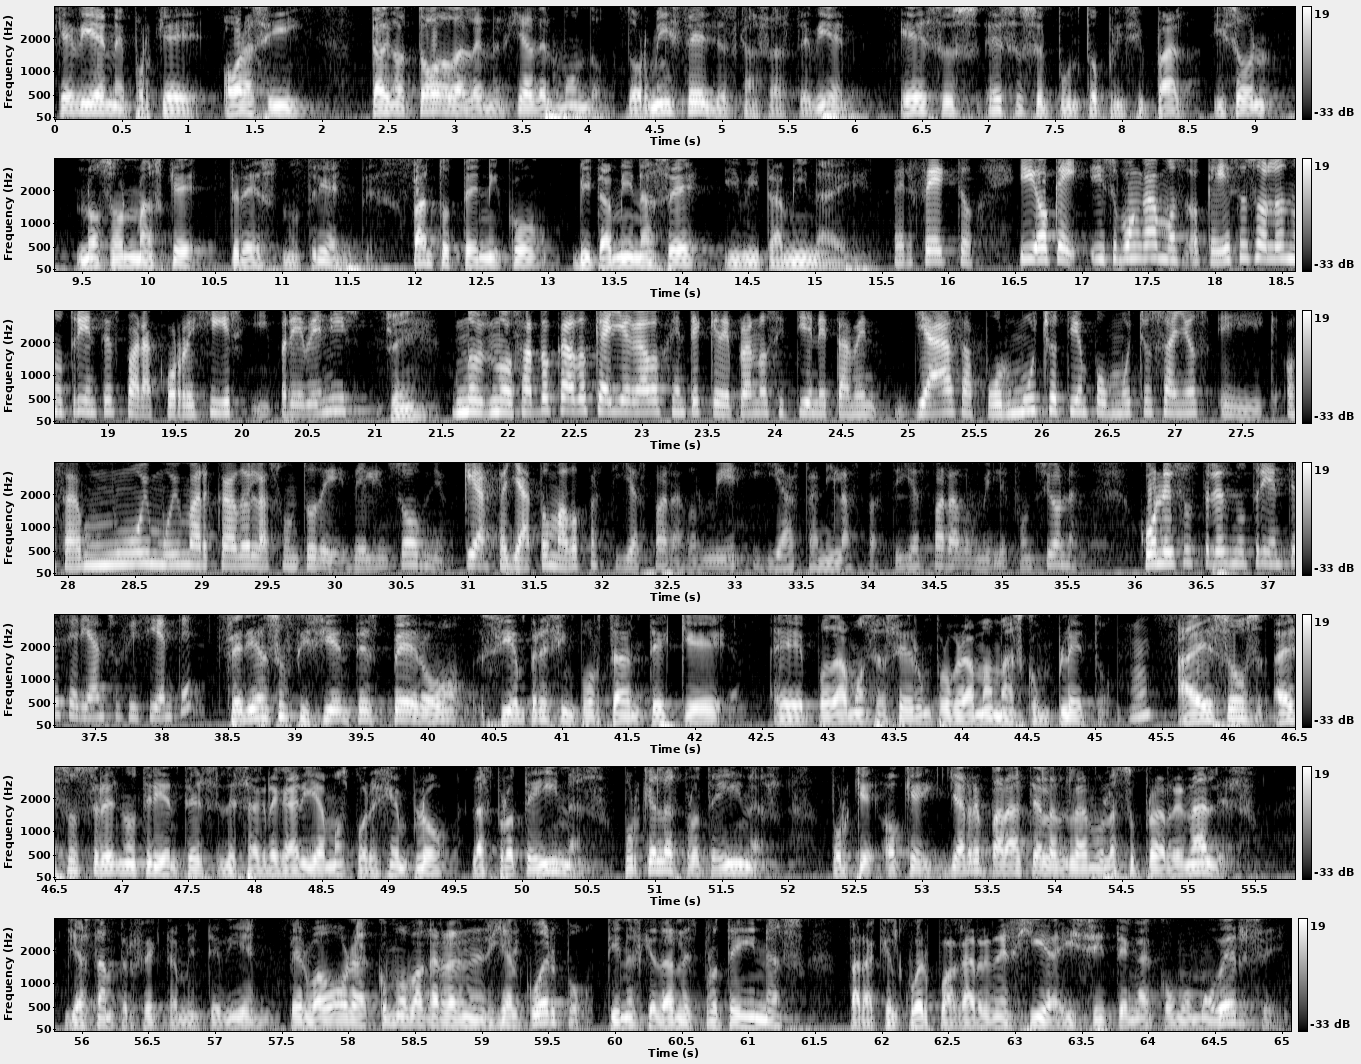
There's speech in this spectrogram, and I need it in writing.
¿Qué viene? Porque ahora sí, tengo toda la energía del mundo. Dormiste y descansaste bien. Eso es, eso es el punto principal. Y son, no son más que tres nutrientes. Pantoténico, vitamina C y vitamina E. Perfecto. Y ok, y supongamos, ok, esos son los nutrientes para corregir y prevenir. Sí. Nos, nos ha tocado que ha llegado gente que de plano sí tiene también, ya, o sea, por mucho tiempo, muchos años, eh, o sea, muy, muy marcado el asunto de, del insomnio, que hasta ya ha tomado pastillas para dormir y hasta ni las pastillas para dormir le funcionan. ¿Con esos tres nutrientes serían suficientes? Serían suficientes, pero siempre es importante que eh, podamos hacer un programa más completo. a, esos, a esos tres nutrientes les agregaríamos, por ejemplo, las proteínas. ¿Por qué las proteínas? Porque, ok, ya reparaste a las glándulas suprarrenales. Ya están perfectamente bien. Pero ahora, ¿cómo va a agarrar energía al cuerpo? Tienes que darles proteínas para que el cuerpo agarre energía y sí tenga cómo moverse.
